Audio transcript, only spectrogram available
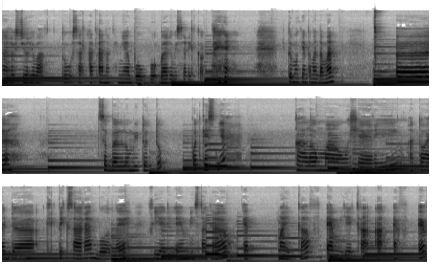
harus curi waktu saat anaknya bobo baru bisa record. Itu mungkin teman-teman. Uh, sebelum ditutup podcastnya kalau mau sharing atau ada kritik saran boleh via DM Instagram at mykaf m y k a f f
